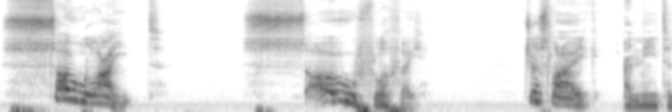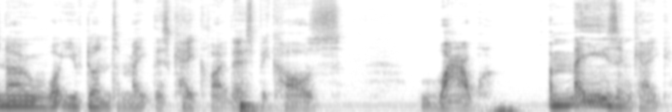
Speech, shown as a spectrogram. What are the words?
So light, so fluffy. Just like I need to know what you've done to make this cake like this because wow. Amazing cake.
